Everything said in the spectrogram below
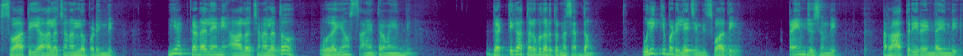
స్వాతి ఆలోచనల్లో పడింది. ఎక్కడ లేని ఆలోచనలతో ఉదయం సాయంత్రం అయింది. గట్టిగా తలుపు తడుతున్న శబ్దం ఉలిక్కిపడి లేచింది స్వాతి. టైం చూసింది. రాత్రి రెండయింది.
